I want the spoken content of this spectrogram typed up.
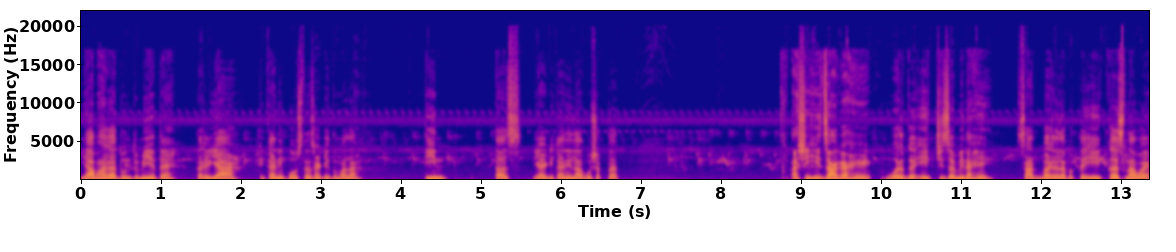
या भागातून तुम्ही येत आहे तर या ठिकाणी पोचण्यासाठी तुम्हाला तीन तास या ठिकाणी लागू शकतात. अशी ही जागा आहे वर्ग एकची जमीन आहे. सातबाऱ्याला फक्त एकच नाव आहे.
